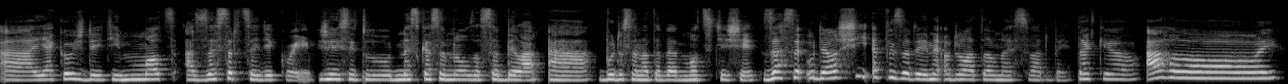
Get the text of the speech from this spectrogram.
A jako vždy ti moc a ze srdce děkuji, že jsi tu dneska se mnou zase byla a budu se na tebe moc těšit. Zase u další epizody Neodolatelné svatby. Tak jo, ahoj!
